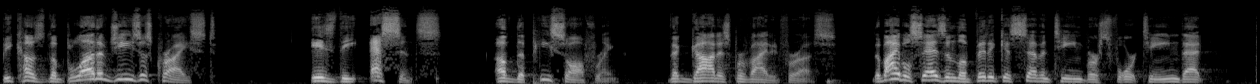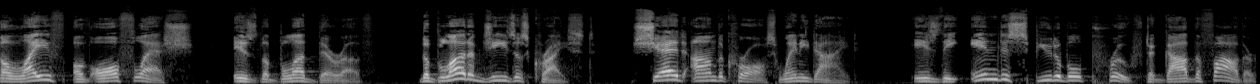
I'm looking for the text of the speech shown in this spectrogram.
Because the blood of Jesus Christ is the essence of the peace offering that God has provided for us. The Bible says in Leviticus 17, verse 14, that the life of all flesh is the blood thereof. The blood of Jesus Christ, shed on the cross when he died, is the indisputable proof to God the Father,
